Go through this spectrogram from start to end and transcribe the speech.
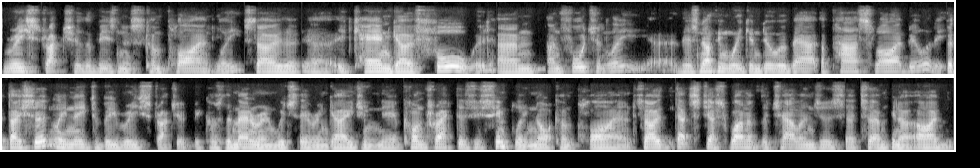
restructure the business compliantly so that uh, it can go forward. Um, unfortunately, uh, there's nothing we can do about a past liability, but they certainly need to be restructured because the manner in which they're engaging their contractors is simply not compliant. So that's just one of the challenges that um, you know I'm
